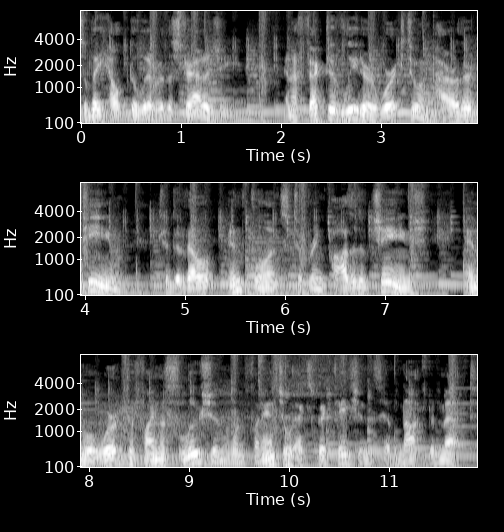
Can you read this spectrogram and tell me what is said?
so they help deliver the strategy. An effective leader works to empower their team to develop influence to bring positive change and will work to find a solution when financial expectations have not been met.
